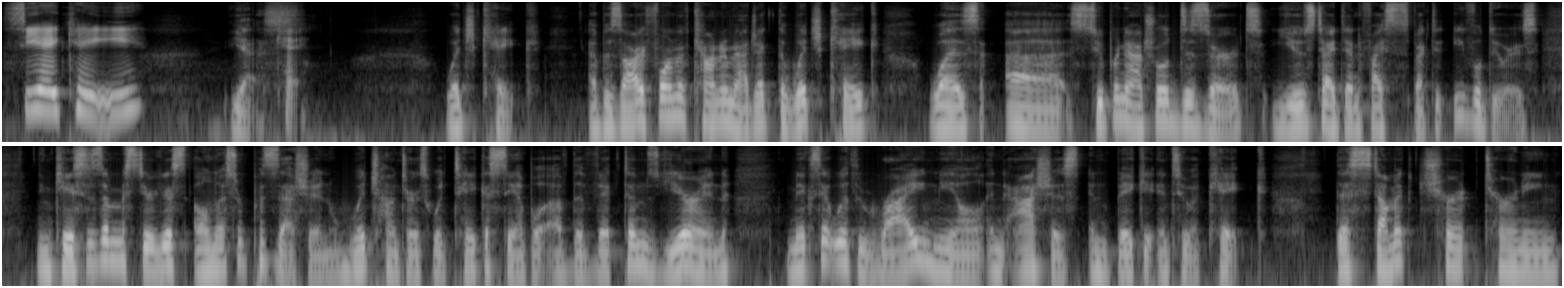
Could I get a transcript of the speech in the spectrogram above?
C A K E. Yes. Okay. Witch cake. A bizarre form of counter magic, the witch cake was a supernatural dessert used to identify suspected evildoers. In cases of mysterious illness or possession, witch hunters would take a sample of the victim's urine, mix it with rye meal and ashes, and bake it into a cake. This stomach turning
